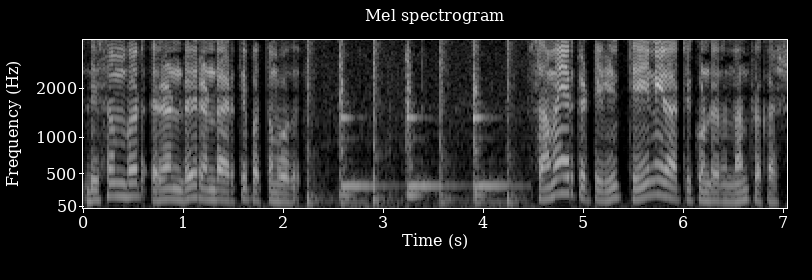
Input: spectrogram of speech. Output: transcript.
டிசம்பர் இரண்டு ரெண்டாயிரத்தி பத்தொன்பது. சமையற்கட்டில் தேநீர் ஆற்றிக் கொண்டிருந்தான் பிரகாஷ்.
